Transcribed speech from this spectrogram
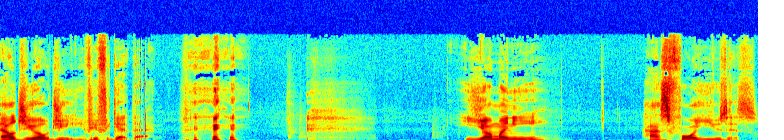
LGOG, if you forget that. your money has four uses,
